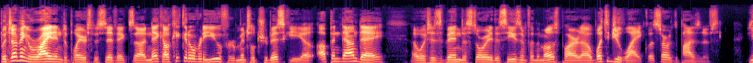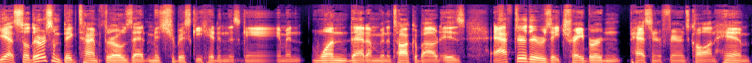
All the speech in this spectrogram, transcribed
But jumping right into player specifics, uh, Nick, I'll kick it over to you for Mitchell Trubisky. Uh, up and down day, uh, which has been the story of the season for the most part. Uh, what did you like? Let's start with the positives. Yeah, so there were some big time throws that Mitch Trubisky hit in this game, and one that I'm going to talk about is after there was a Trey Burton pass interference call on him.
